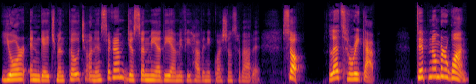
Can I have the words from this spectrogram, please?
Your engagement coach on Instagram. Just send me a DM if you have any questions about it. So let's recap. Tip number one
